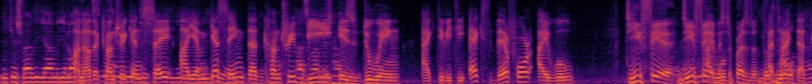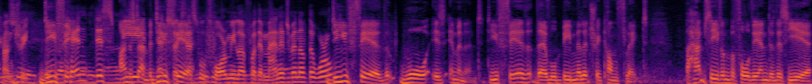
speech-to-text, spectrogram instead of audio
Another country can say, I am guessing that country B is doing activity X, therefore I will do you fear? Do you fear, I Mr. President, that attack war, that country? Do you fear, Can this be understand, but do you a fear, successful formula for the management of the world? Do you fear that war is imminent? Do you fear that there will be military conflict, perhaps even before the end of this year,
